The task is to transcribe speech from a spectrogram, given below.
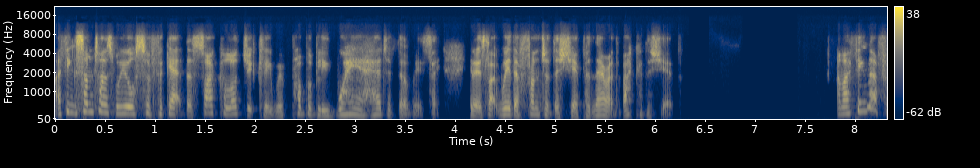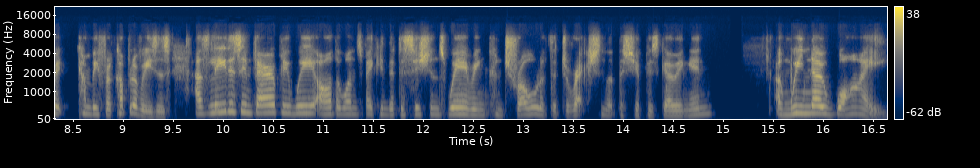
I think sometimes we also forget that psychologically we're probably way ahead of them. It's like you know it's like we're the front of the ship and they're at the back of the ship. And I think that for, can be for a couple of reasons. As leaders, invariably, we are the ones making the decisions. We're in control of the direction that the ship is going in. And we know why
